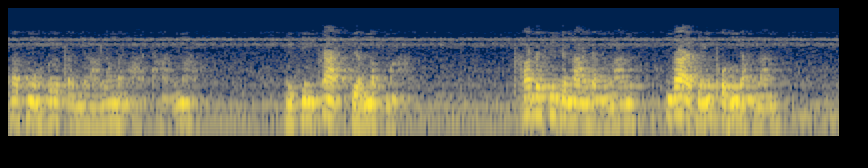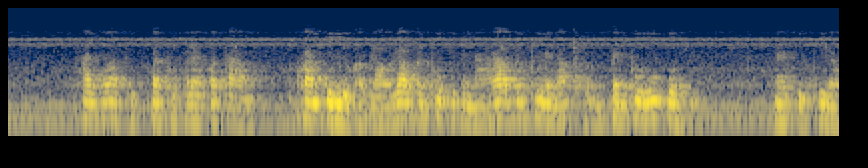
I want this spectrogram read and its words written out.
ถ้าสงบด้วยปัญญาแล้วมันอาถรรพ์มากจริงกล้าเขียนออกมาเพราะได้พิจารณาอย่างนั้น ได้เห็นผลอย่างนั้นใครจะว่าผิดว่าถูกอะไรก็ตาม ความจริงอยู่กับเรา เราเป็นผู้พิจารณาเราเป็นผู้ได้รับผล เป็นผู้รู้ผู้เห็นในสิ่งที่เรา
